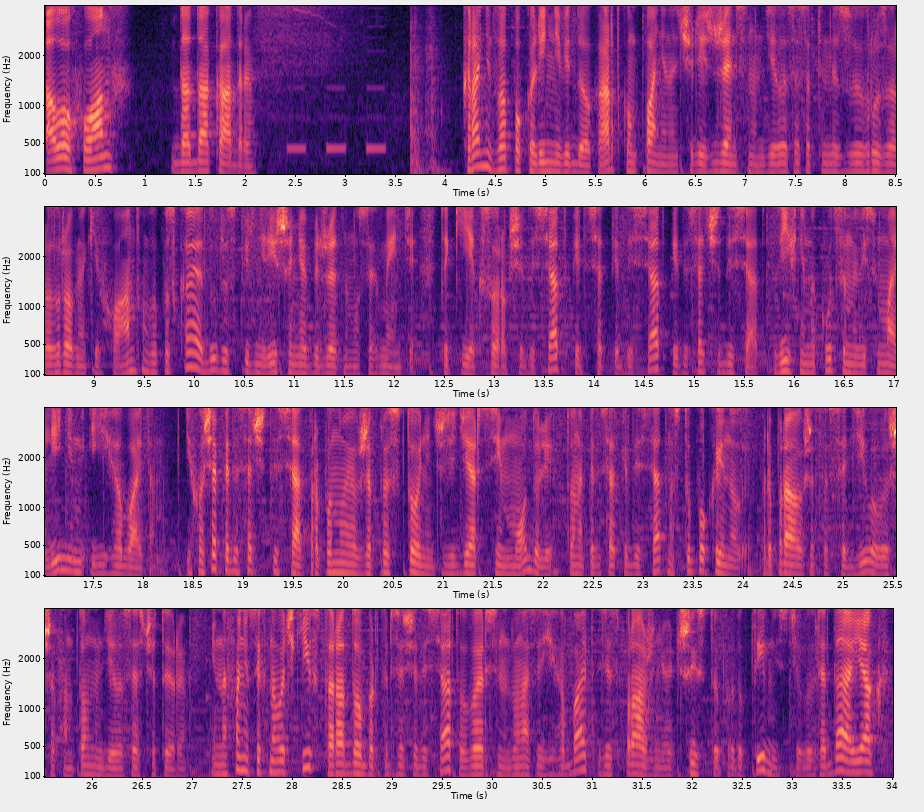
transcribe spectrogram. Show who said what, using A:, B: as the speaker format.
A: Алло, Хуанг, да-да кадри. Крайні два покоління відеокарт компанія на чолі з Дженсеном DLSS оптимізує гру за розробників Quantum, випускає дуже спірні рішення в бюджетному сегменті, такі як 4060, 5050, 5060, з їхніми куцими 8 лініями і гігабайтами. І хоча 5060 пропонує вже пристойні GDDR7 модулі, то на 5050 нас тупо кинули, приправивши це все діло лише фантомним DLSS 4. І на фоні цих новачків стара добра 3060 у версії на 12 ГБ зі справжньою чистою продуктивністю виглядає як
